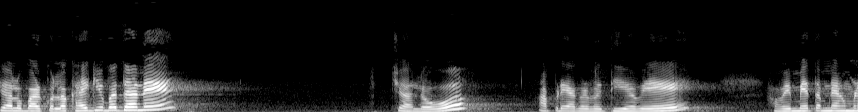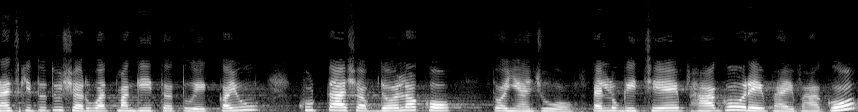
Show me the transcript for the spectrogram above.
ચાલો બાળકો લખાઈ ગયું બધાને? ચાલો, આપણે આગળ વધીએ હવે. હવે મેં તમને હમણાં જ કીધું હતું શરૂઆતમાં ગીત હતું એ કયું? ખૂટતા શબ્દો લખો. તો અહીંયા જુઓ. પહેલું ગીત છે, ભાગો રે ભાઈ, ભાગો.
